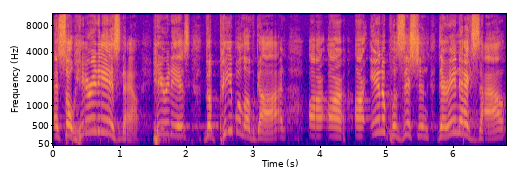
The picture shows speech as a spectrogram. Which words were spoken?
And so here it is now. Here it is. The people of God are, are, are in a position, they're in exile,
